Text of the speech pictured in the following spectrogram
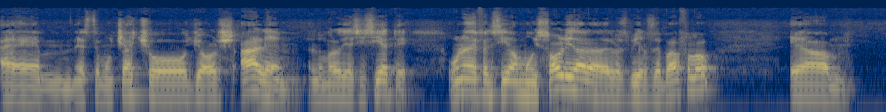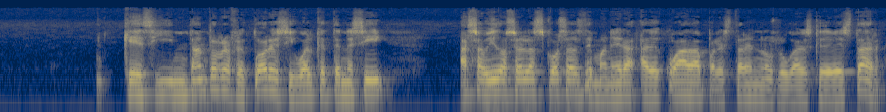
em, este muchacho George Allen, el número 17. Una defensiva muy sólida, la de los Bills de Buffalo, em, que sin tantos reflectores, igual que Tennessee, ha sabido hacer las cosas de manera adecuada para estar en los lugares que debe estar.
